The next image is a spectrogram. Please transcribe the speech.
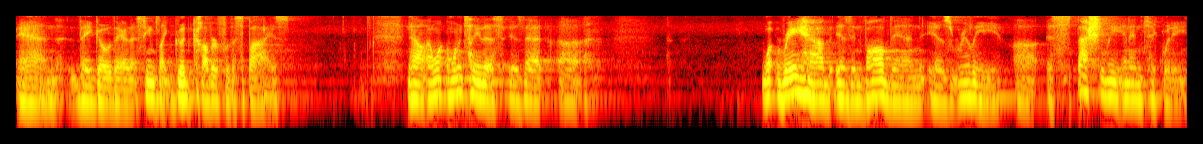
And they go there. That seems like good cover for the spies. Now, I want, I want to tell you this is that uh, what Rahab is involved in is really, uh, especially in antiquity,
